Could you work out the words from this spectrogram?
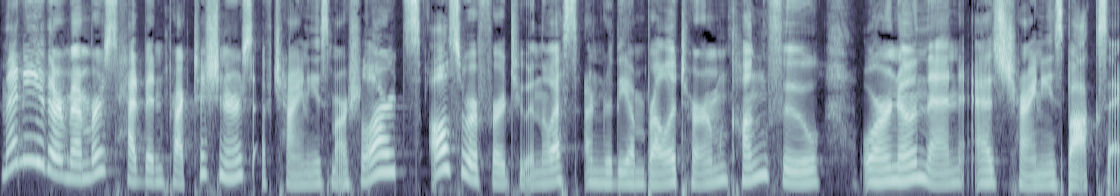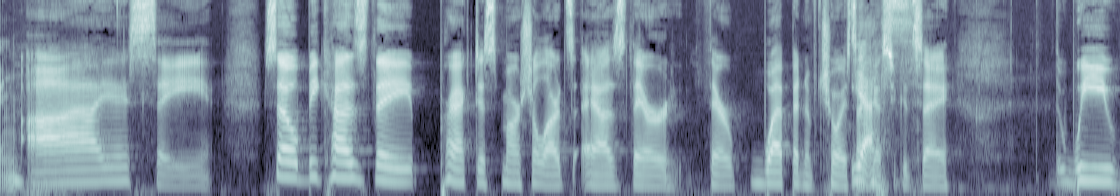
many of their members had been practitioners of Chinese martial arts, also referred to in the West under the umbrella term kung fu, or known then as Chinese boxing. I see. So because they practiced martial arts as their their weapon of choice, I guess you could say. We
